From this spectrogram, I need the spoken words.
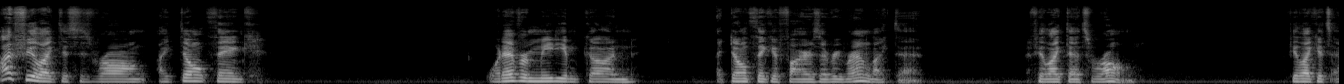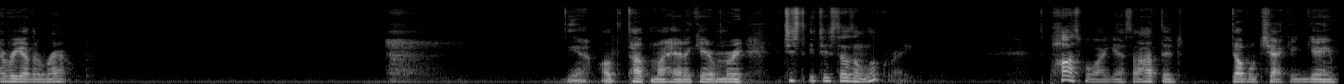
I feel like this is wrong. I don't think whatever medium gun, I don't think it fires every round like that. I feel like that's wrong I feel like it's every other round. yeah, off the top of my head, I can't remember. It just it just doesn't look right. It's possible, I guess. I'll have to double check in game.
